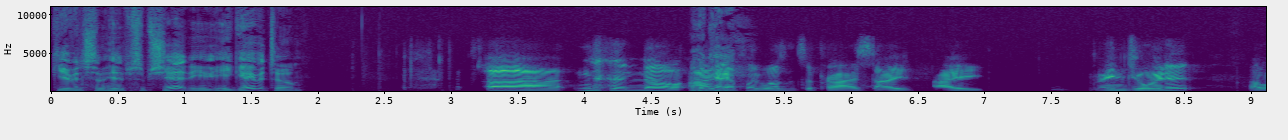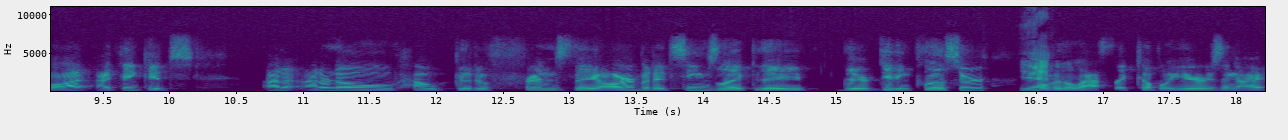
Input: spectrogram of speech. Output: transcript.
giving some him some shit? He he gave it to him. Uh, no, I definitely wasn't surprised. I I enjoyed it a lot. I think it's I don't, I don't know how good of friends they are, but it seems like they they're getting closer. Yeah. over the last like couple of years, and I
